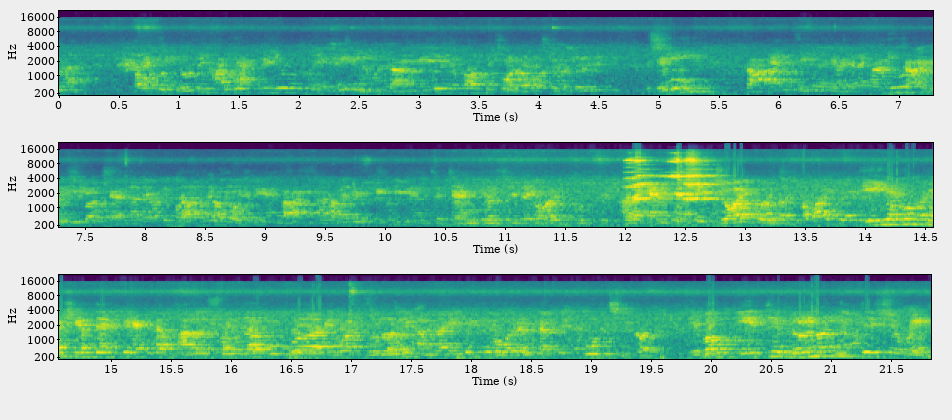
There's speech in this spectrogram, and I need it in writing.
ডায়াগনোসিস সকল নতুন আলোকপ্রিয় গেছে তাকে পরামর্শ এবং তার তার এইরকম পেশেন্টদেরকে একটা ভালো সন্ধ্যা উপহার দেওয়ার জন্যই আমরা এই প্রোগ্রামটা করছি। এবং এর যে মেইন উদ্দেশ্য এবং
